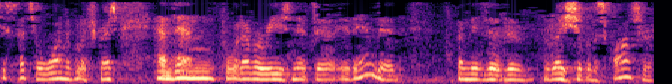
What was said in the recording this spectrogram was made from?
just such a wonderful experience. And then, for whatever reason, it uh, it ended. I mean, the, the relationship with the sponsor.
